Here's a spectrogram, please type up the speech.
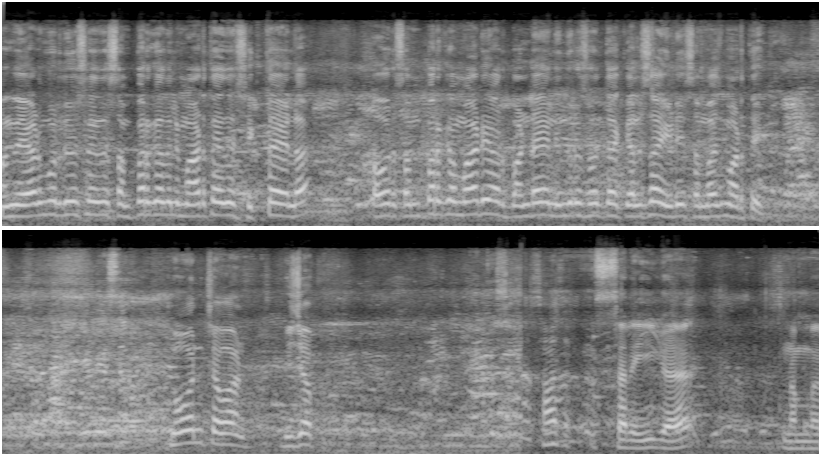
ಒಂದು ಎರಡು ಮೂರು ದಿವಸದಿಂದ ಸಂಪರ್ಕದಲ್ಲಿ ಮಾಡ್ತಾ ಇದ್ದಾರೆ ಸಿಗ್ತಾ ಇಲ್ಲ. ಅವ್ರು ಸಂಪರ್ಕ ಮಾಡಿ ಅವ್ರ ಬಂಡಾಯ ನಿಂದ್ರಿಸುವಂಥ ಕೆಲಸ ಇಡೀ ಸಮಾಜ ಮಾಡ್ತೈತಿ ಮೋಹನ್ ಚವಾಣ್ ಬಿಜಾಪುರ್. ಸರ್ ಈಗ ನಮ್ಮ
